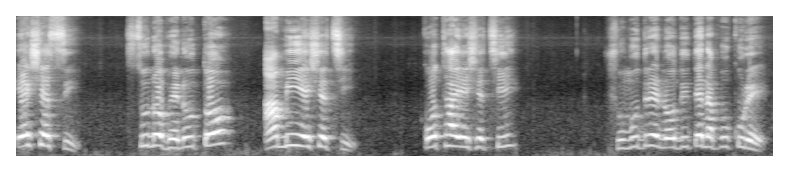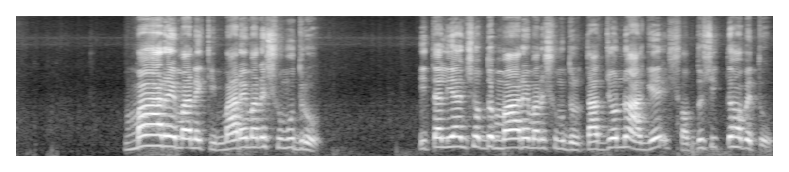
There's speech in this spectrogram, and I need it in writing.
এসেছি। সুনো ভেনুতো, আমি এসেছি। কোথায় এসেছি? সমুদ্রে, নদীতে না পুকুরে? মারে মানে কি? মারে মানে সমুদ্র। ইতালিয়ান শব্দ মারে মানে সমুদ্র। তার জন্য আগে শব্দ শিখতে হবে তো।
